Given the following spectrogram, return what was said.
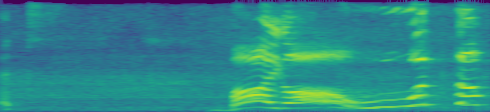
X. Bye, go. What the?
